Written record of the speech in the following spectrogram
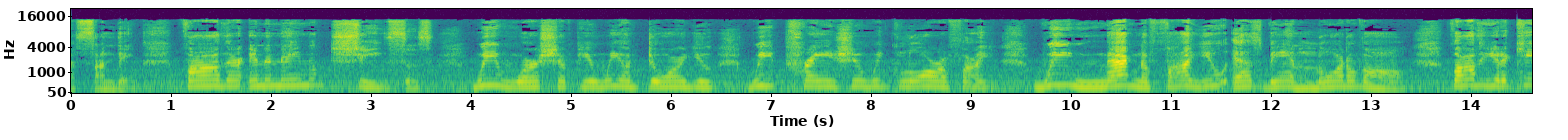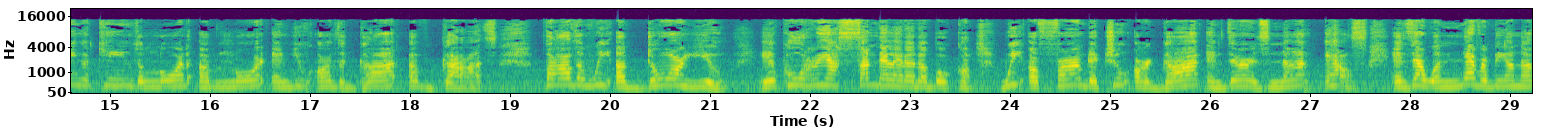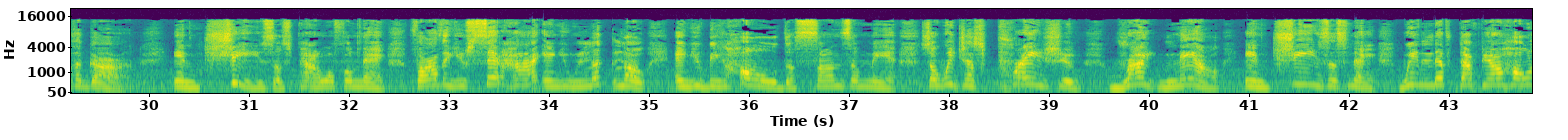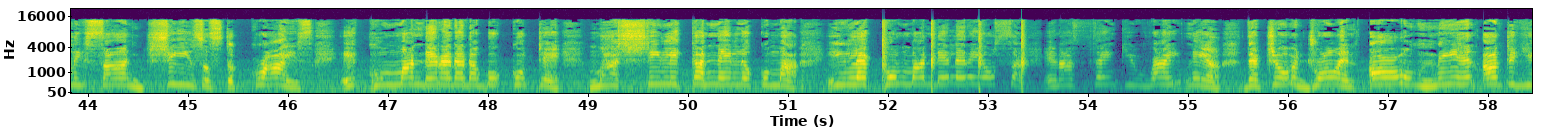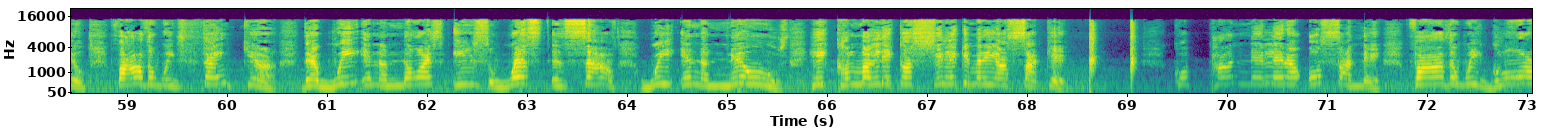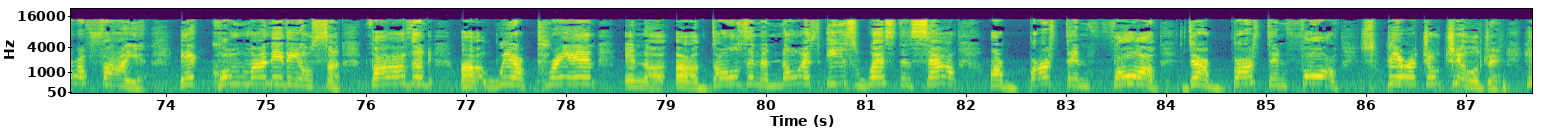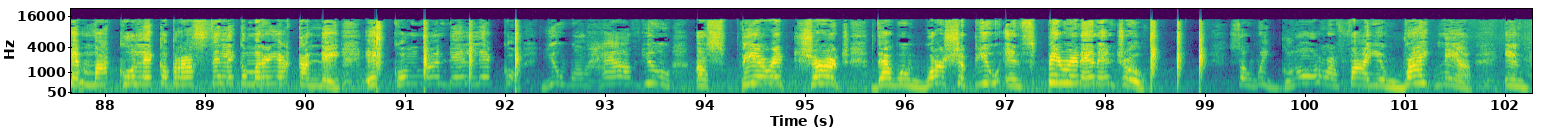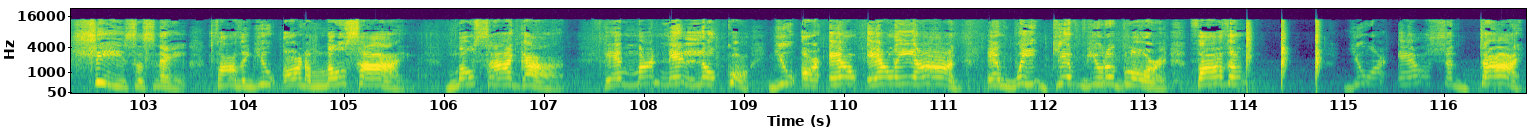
Sunday. Father, in the name of Jesus, we worship you. We adore you. We praise you. We glorify you. We magnify you as being Lord of all. Father, you're the King of kings, the Lord of lords, and you are the God of gods. Father, we adore you. We affirm that you are God and there is none else, and there will never be another God in Jesus' powerful name. Father, you sit high and you look low and you behold the sons of men. So we just praise you right now in Jesus' name. We lift up your holy son, Jesus the Christ. And I thank you right now that you're drawing all men unto you. Father, we thank you that we in the north, east, west, and south, we in the news. He Father, we glorify you. Father, uh, we're praying, and uh, uh, those in the north, east, west, and south are birthing forth. They're birthing forth spiritual children. You will have you a spirit church that will worship you in spirit and in truth. So we glorify you right now in Jesus' name. Father, you are the most high, most high God. You are El Elyon, and we give you the glory. Father, you are El Shaddai.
